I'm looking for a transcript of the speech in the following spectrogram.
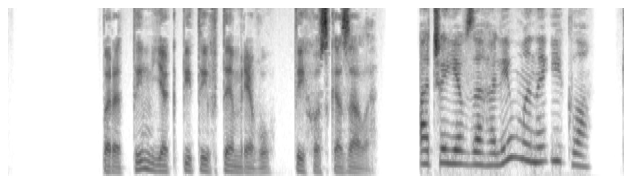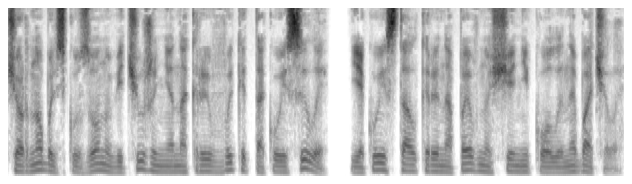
Перед тим як піти в темряву, тихо сказала А чи є взагалі в мене ікла? Чорнобильську зону відчуження накрив викид такої сили, якої сталкери напевно ще ніколи не бачили.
